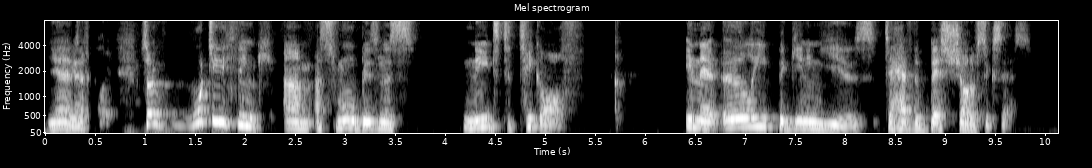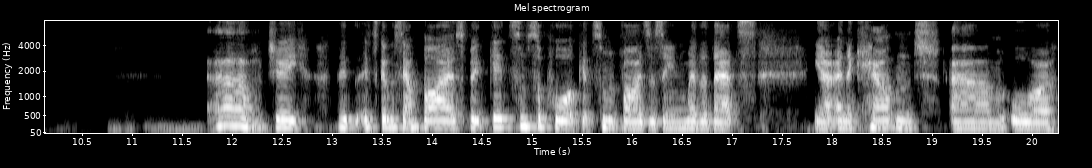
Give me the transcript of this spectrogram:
Yeah, Yeah. definitely. So, what do you think um, a small business needs to tick off in their early beginning years to have the best shot of success? Oh, gee, it, it's going to sound biased, but get some support, get some advisors in, whether that's you know an accountant um, or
